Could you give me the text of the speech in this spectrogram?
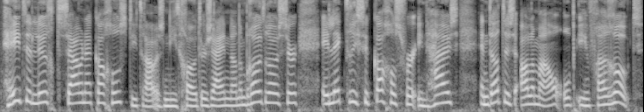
Hete lucht, saunakachels, die trouwens niet groter zijn dan een broodrooster... elektrische kachels voor in huis en dat is allemaal op infrarood.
